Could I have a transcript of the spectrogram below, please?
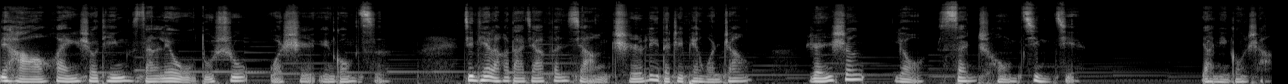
你好，欢迎收听三六五读书，我是云公子。今天来和大家分享池莉的这篇文章：人生有三重境界，邀您共赏。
